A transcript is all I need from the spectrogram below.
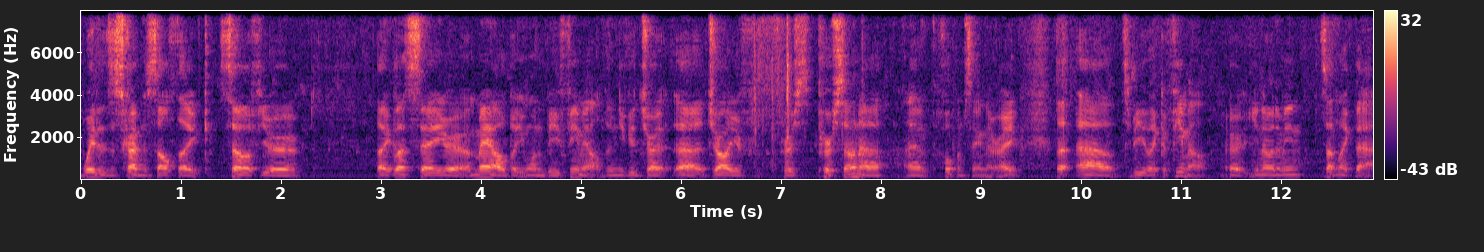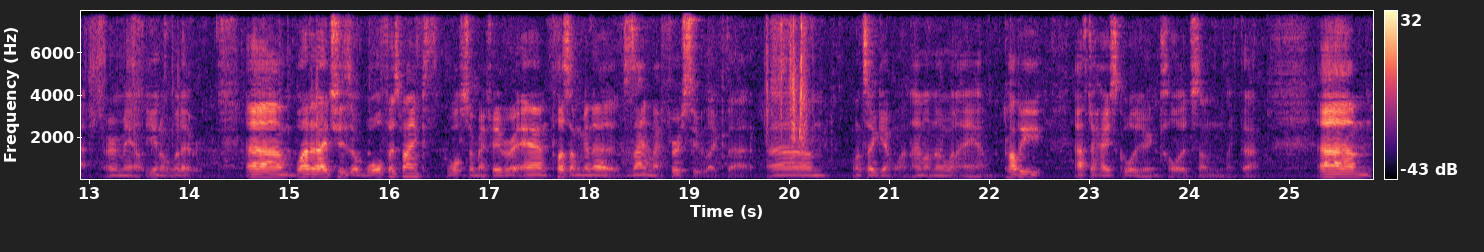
way to describe themselves. Like, so if you're, like, let's say you're a male but you want to be female, then you could draw uh, draw your pers persona. I hope I'm saying that right. But, uh, to be like a female, or you know what I mean, something like that, or a male, you know, whatever. Um, why did I choose a wolf as mine? Because wolves are my favorite, and plus I'm gonna design my fursuit like that. Um, once I get one, I don't know when I am. Probably after high school or in college, something like that. Um,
